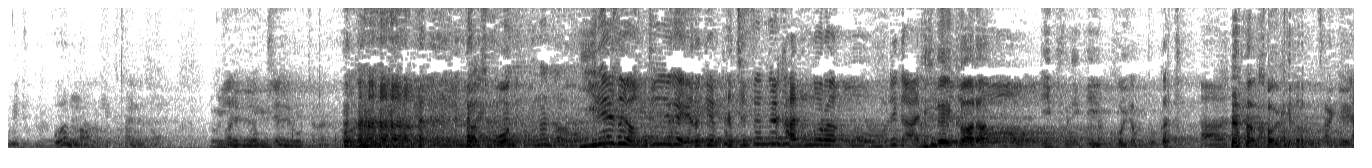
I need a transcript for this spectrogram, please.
우리 좀 꼬였나? 피크타임에서? 우리 영준이 읽었잖아요. 나 지금 원 끝난 줄 알았어. 이래서 영준이가 이렇게 배치 쌤들 가는 거라고 우리가 안 근데 그거 알아? 이 분위기 거기 가면 똑같아. 아 거기서 자기 얘기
